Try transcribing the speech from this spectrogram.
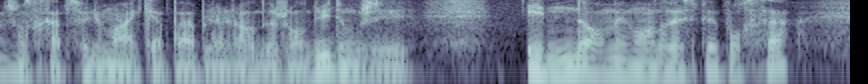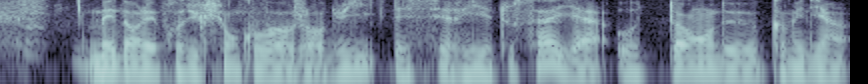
J'en serais absolument incapable à l'heure d'aujourd'hui, donc j'ai énormément de respect pour ça. Mais dans les productions qu'on voit aujourd'hui, les séries et tout ça, il y a autant de comédiens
